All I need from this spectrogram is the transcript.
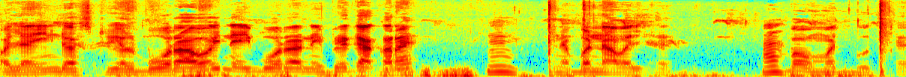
ઓલા ઇન્ડસ્ટ્રીયલ બોરા હોય ને એ બોરાની ભેગા કરે ને બનાવેલ છે. બહુ મજબૂત છે.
